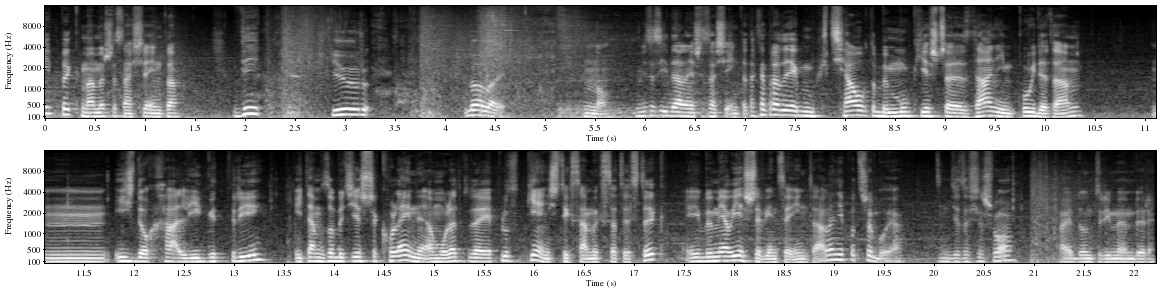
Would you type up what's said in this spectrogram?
i pyk, mamy 16 inta. Wypiór... Dalej. No, więc jest idealnie 16 inta. Tak naprawdę jakbym chciał, to bym mógł jeszcze zanim pójdę tam mm, iść do Haligtri i tam zdobyć jeszcze kolejny amulet, który daje plus 5 tych samych statystyk i bym miał jeszcze więcej inta, ale nie potrzebuję. Gdzie to się szło? I don't remember.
